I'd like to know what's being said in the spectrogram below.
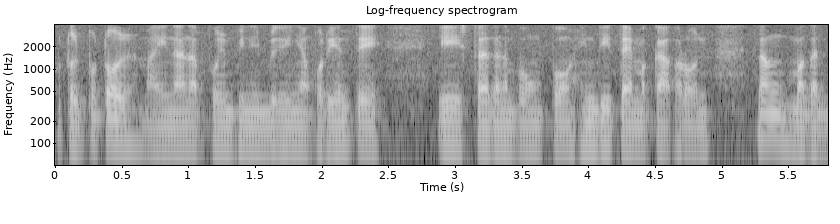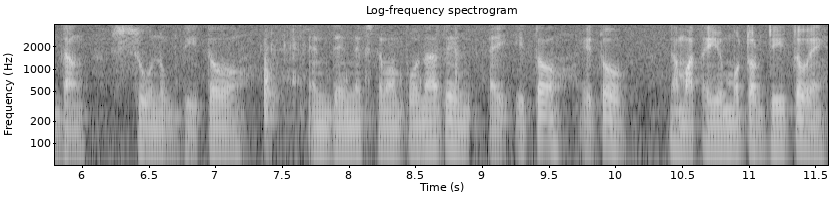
Putol-putol, mahina na po yung binibigay niyang kuryente is talaga na po, po hindi tayo magkakaroon ng magandang sunog dito. And then next naman po natin ay ito. Ito, namatay yung motor dito eh.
